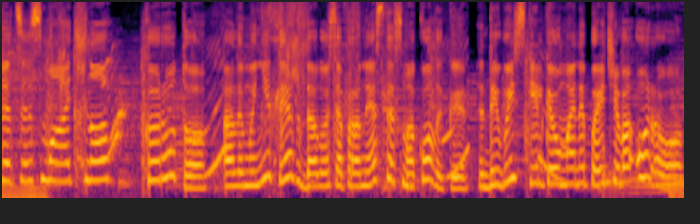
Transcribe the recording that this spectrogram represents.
Же це смачно! Круто, але мені теж вдалося пронести смаколики. Дивись, скільки у мене печива Орео.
